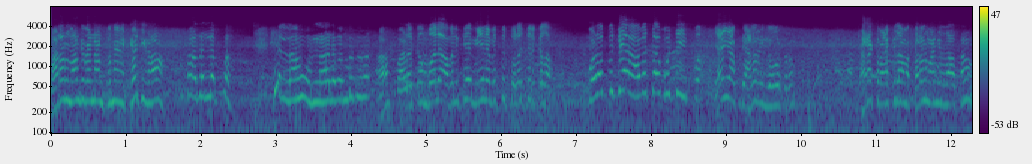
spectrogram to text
கடன் வாங்க வேண்டாம்னு சொன்னேன் கேட்டீங்களா? அதல்லப்பா எல்லாம் உன்னால வந்ததுதான். பழக்கம் போல அவனுக்கே மீனை வித்து தொலைச்சிருக்கலாம். குழப்புக்கே அவத்தா போச்சு இப்போ. ஏன் அப்படி அழறீங்க ஒவ்வொருத்தரும்? கணக்கு வழக்கு இல்லாம கடன் வாங்கினதா தான்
